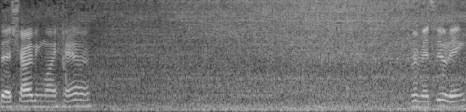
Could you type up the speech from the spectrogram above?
The shaving my hair. We miss you, Link.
